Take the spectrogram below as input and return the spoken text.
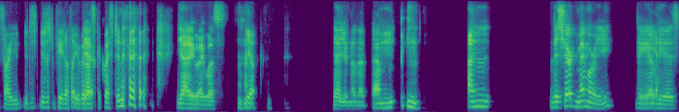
sorry, you, you just you just appeared. I thought you were going to Yeah, ask a question. yeah, I, I was. Yeah. Yeah, you know that. Um, and the shared memory, the Yeah. LDS,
